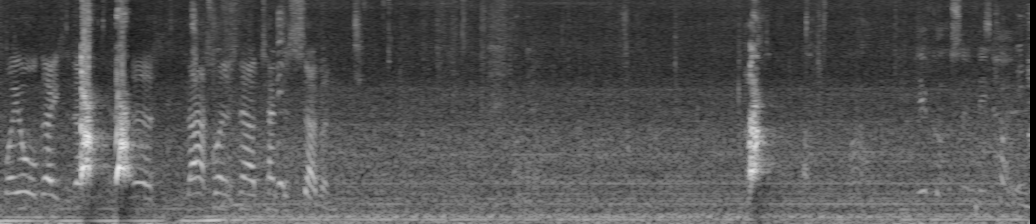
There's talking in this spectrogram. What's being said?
Day today. The last one is now 10 to 7. You've got to send it home.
